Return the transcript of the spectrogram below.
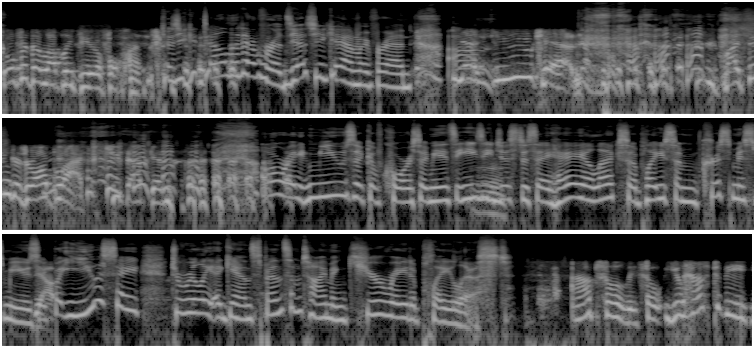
Go for the lovely, beautiful ones. Because you can tell the difference. Yes, you can, my friend. Um, yes, you can. my fingers are all black. Cheap napkin. all right, music, of course. I mean, it's easy mm. just to say, "Hey, Alexa, play some Christmas music," yeah. but you say to really again spend some time and curate a playlist. Absolutely. So you have to be,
